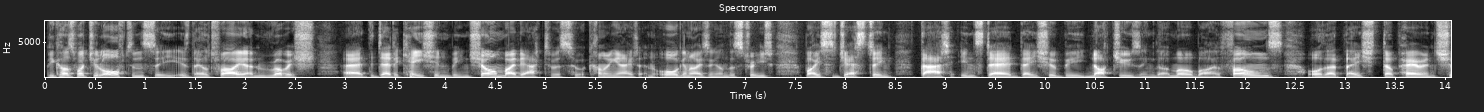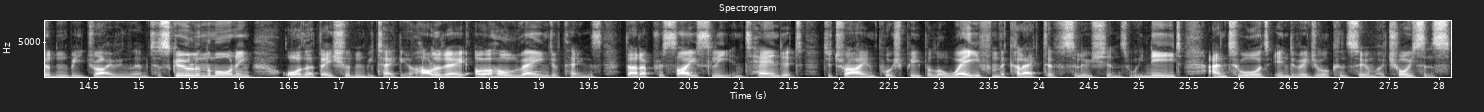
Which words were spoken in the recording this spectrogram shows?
because what you'll often see is they'll try and rubbish uh, the dedication being shown by the activists who are coming out and organising on the street by suggesting that instead they should be not using their mobile phones or that they their parents shouldn't be driving them to school in the morning or that they shouldn't be taking a holiday or a whole range of things that are precisely intended to try and push people away from the collective solutions we need and towards individual consumer choices.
